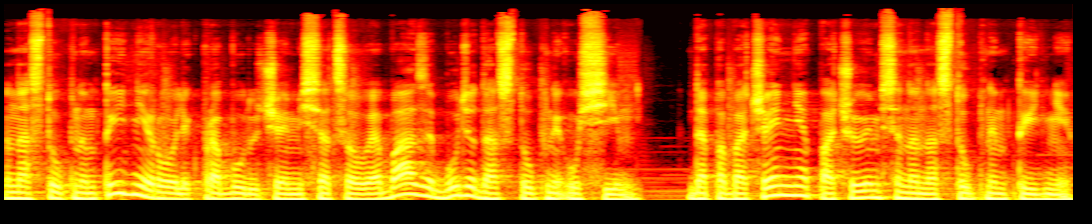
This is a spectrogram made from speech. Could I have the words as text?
На наступным тыдні ролик пра будучыя месяцовыя базы будзе даступны ўсім. Да пабачэння пачуемся на наступным тыдні.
